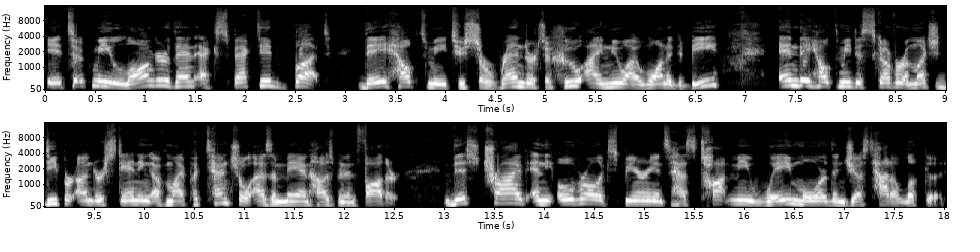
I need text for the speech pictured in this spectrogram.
It took me longer than expected, but they helped me to surrender to who I knew I wanted to be. And they helped me discover a much deeper understanding of my potential as a man, husband, and father this tribe and the overall experience has taught me way more than just how to look good.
